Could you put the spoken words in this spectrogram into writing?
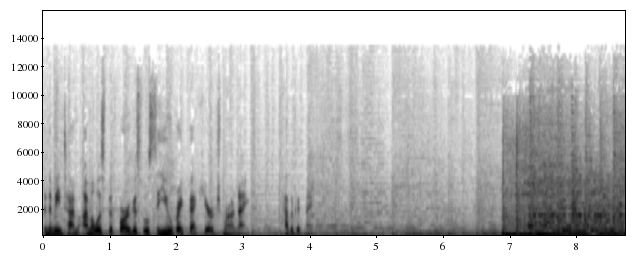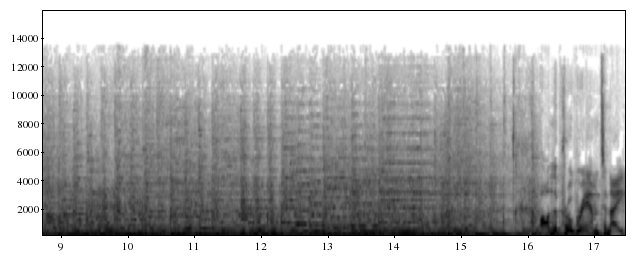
In the meantime, I'm Elizabeth Vargas. We'll see you right back here tomorrow night. Have a good night. On the program tonight,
